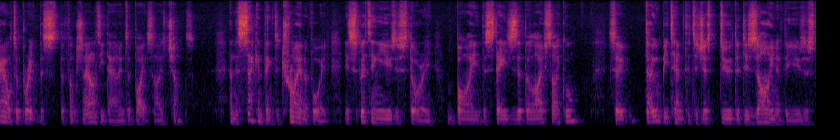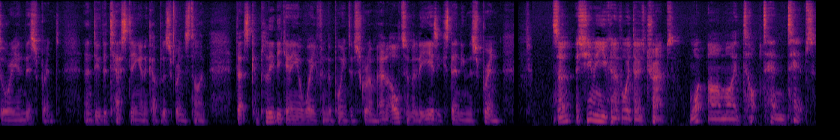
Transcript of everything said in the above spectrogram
how to break this, the functionality down into bite-sized chunks. And the second thing to try and avoid is splitting a user's story by the stages of the life cycle. So don't be tempted to just do the design of the user story in this sprint and do the testing in a couple of sprints time that's completely getting away from the point of Scrum and ultimately is extending the sprint. So, assuming you can avoid those traps, what are my top 10 tips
